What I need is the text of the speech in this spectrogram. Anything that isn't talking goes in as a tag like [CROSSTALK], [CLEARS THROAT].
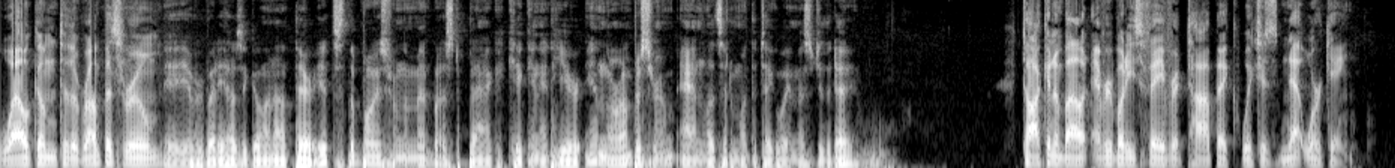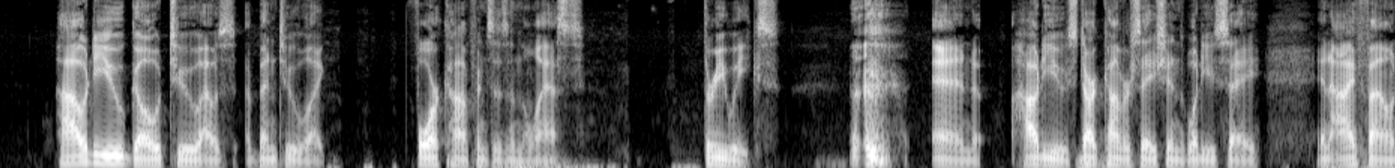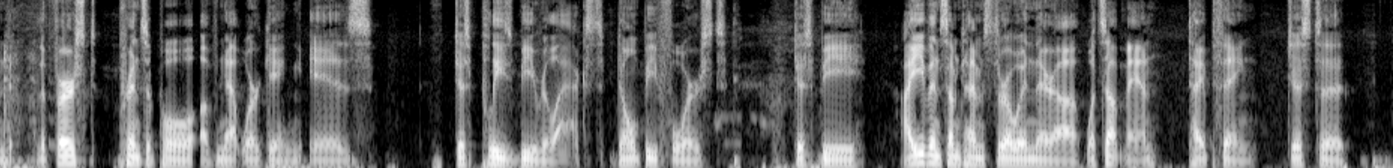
Welcome to the Rumpus Room. Hey everybody, how's it going out there? It's the boys from the Midwest back kicking it here in the Rumpus Room, and let's hit them with the takeaway message of the day. Talking about everybody's favorite topic, which is networking. How do you go to? I was I've been to like four conferences in the last three weeks, [CLEARS THROAT] and how do you start conversations? What do you say? And I found the first principle of networking is just please be relaxed. Don't be forced. Just be I even sometimes throw in there uh what's up man type thing just to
